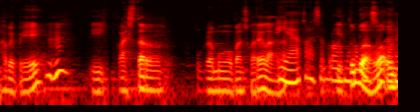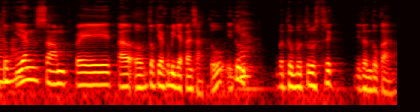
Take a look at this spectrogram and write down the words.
HPP di klaster program pengungkapan sukarela. iya kelas program itu bahwa sukarela. untuk yang sampai untuk yang kebijakan satu itu Iya. betul-betul strict ditentukan.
